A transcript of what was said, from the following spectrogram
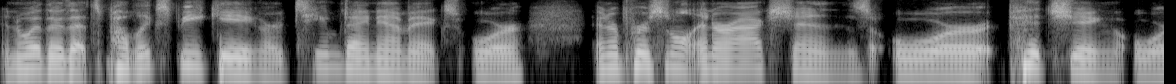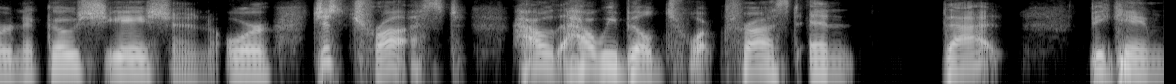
and whether that's public speaking or team dynamics or interpersonal interactions or pitching or negotiation or just trust how how we build tw- trust and that became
